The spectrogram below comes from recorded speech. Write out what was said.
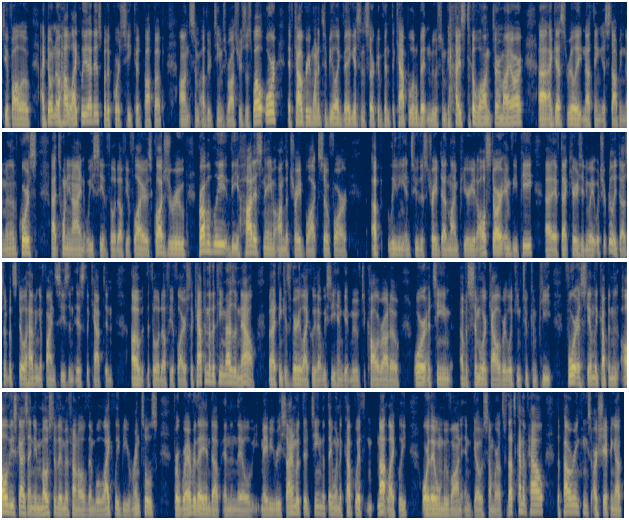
Toffoli. I don't know how likely that is, but of course he could pop up on some other teams' rosters as well. Or if Calgary wanted to be like Vegas and circumvent the cap a little bit and move some guys to long-term IR, uh, I guess really nothing is stopping them. And then of course, at 29, we see the Philadelphia Flyers. Claude Giroux, probably the hottest name on the trade block so far up leading into this trade deadline period. All star MVP, uh, if that carries any weight, which it really doesn't, but still having a fine season is the captain of the Philadelphia Flyers, the captain of the team as of now. But I think it's very likely that we see him get moved to Colorado or a team of a similar caliber looking to compete for a Stanley Cup. And all of these guys, I named most of them, if not all of them, will likely be rentals for wherever they end up. And then they'll maybe re sign with their team that they win a cup with, not likely, or they will move on and go somewhere else. So that's kind of how the power rankings are shaping up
